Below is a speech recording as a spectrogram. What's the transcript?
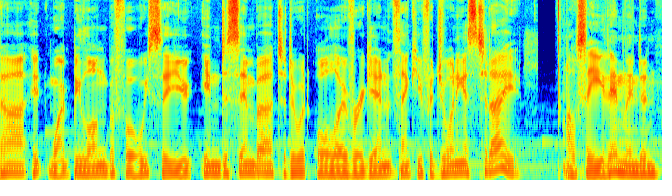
uh, it won't be long before we see you in December to do it all over again. Thank you for joining us today. I'll see you then, Lyndon.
